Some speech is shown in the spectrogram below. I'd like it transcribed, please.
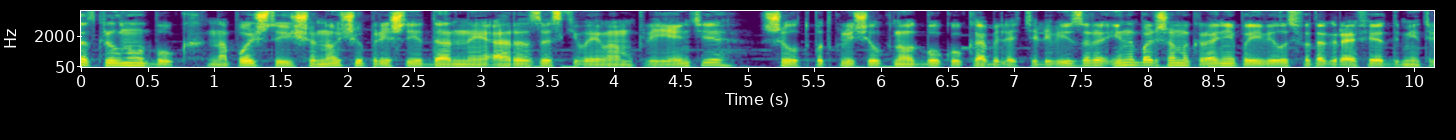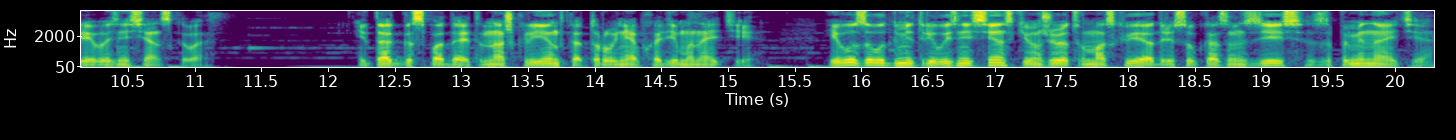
открыл ноутбук. На почту еще ночью пришли данные о разыскиваемом клиенте, Шилд подключил к ноутбуку кабель от телевизора, и на большом экране появилась фотография Дмитрия Вознесенского. «Итак, господа, это наш клиент, которого необходимо найти. Его зовут Дмитрий Вознесенский, он живет в Москве, адрес указан здесь, запоминайте».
